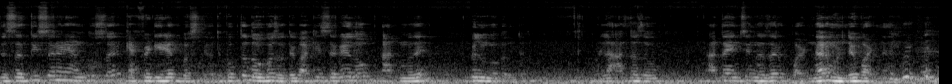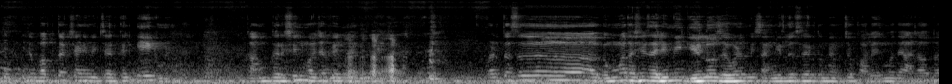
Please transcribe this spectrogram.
तर सतीश सर आणि अंकुश सर कॅफेटेरियात बसले होते. फक्त दोघंच होते. बाकी सगळे लोक आतमध्ये फिल्म बघत होते. म्हटलं आता जाऊ. आता यांची नजर पडणार म्हणजे पडणार. ते बघता क्षणी विचारतील एक मिनिट. काम करशील माझ्या फिल्म पण तसं गंमत अशी झाली मी गेलो जवळ मी सांगितलं सर तुम्ही आमच्या कॉलेजमध्ये आला होता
